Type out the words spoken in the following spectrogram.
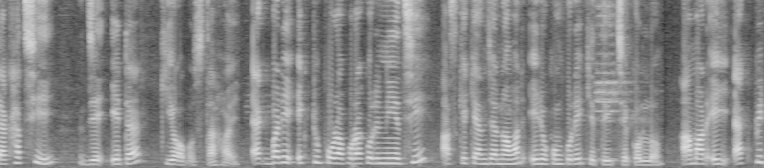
দেখাচ্ছি যে এটার কি অবস্থা হয়। একবারে একটু পোড়া পোড়া করে নিয়েছি, আজকে কেন যেন আমার এরকম করেই খেতে ইচ্ছে করল। আমার এই এক পিঠ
